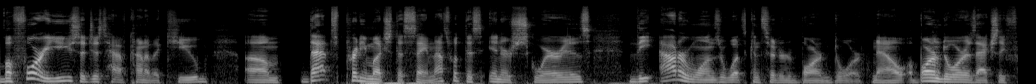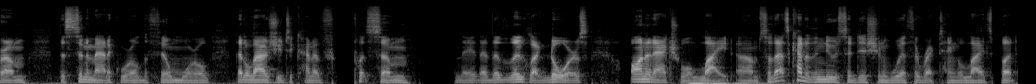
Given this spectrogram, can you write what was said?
before you used to just have kind of a cube. Um, that's pretty much the same. That's what this inner square is. The outer ones are what's considered a barn door. Now, a barn door is actually from the cinematic world, the film world, that allows you to kind of put some, they, they look like doors, on an actual light. Um, so that's kind of the newest addition with the rectangle lights, but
